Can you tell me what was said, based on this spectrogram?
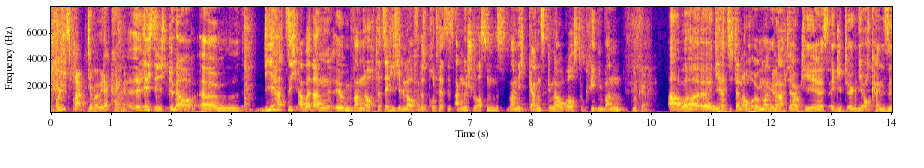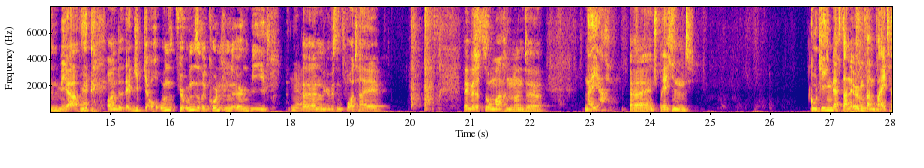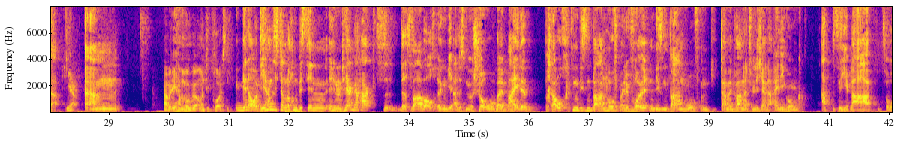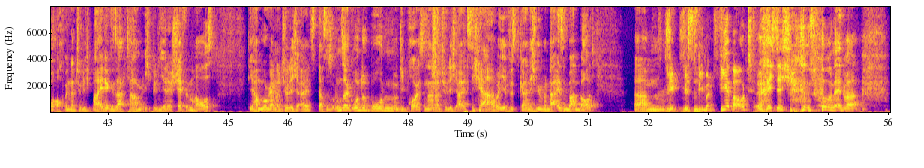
Uns fragt ja mal wieder keiner. Äh, Richtig, genau. Ähm, die hat sich aber dann irgendwann auch tatsächlich im Laufe des Prozesses angeschlossen. Es war nicht ganz genau rauszukriegen, wann. Okay. Aber äh, die hat sich dann auch irgendwann gedacht, ja, okay, es ergibt irgendwie auch keinen Sinn mehr. Und es ergibt ja auch un für unsere Kunden irgendwie Ja. äh, einen gewissen Vorteil, wenn wir das so machen. Und äh, naja, äh, entsprechend gut ging das dann irgendwann weiter. ja. Ähm, Aber die Hamburger und die Preußen. Genau, die haben sich dann noch ein bisschen hin und her gehackt. Das war aber auch irgendwie alles nur Show, weil beide brauchten diesen Bahnhof, beide wollten diesen Bahnhof und damit war natürlich eine Einigung absehbar. So, auch wenn natürlich beide gesagt haben, ich bin hier der Chef im Haus. Die Hamburger natürlich als, das ist unser Grund und Boden und die Preußen dann natürlich als, ja, aber ihr wisst gar nicht, wie man eine Eisenbahn baut. Ähm, Wir wissen, wie man vier baut. Richtig, so in etwa.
